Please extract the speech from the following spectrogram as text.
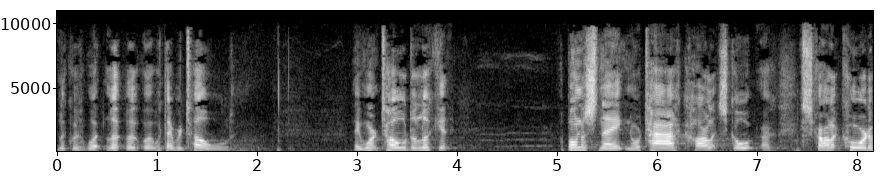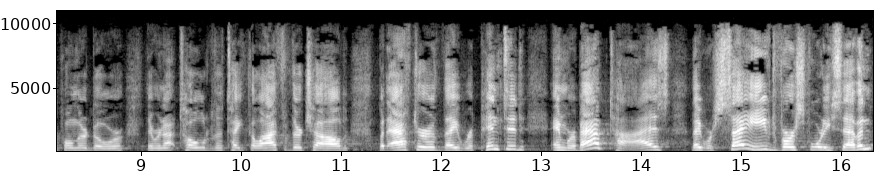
Look what, look, look what they were told. They weren't told to look at upon a snake, nor tie a uh, scarlet cord upon their door. They were not told to take the life of their child, but after they repented and were baptized, they were saved. Verse 47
